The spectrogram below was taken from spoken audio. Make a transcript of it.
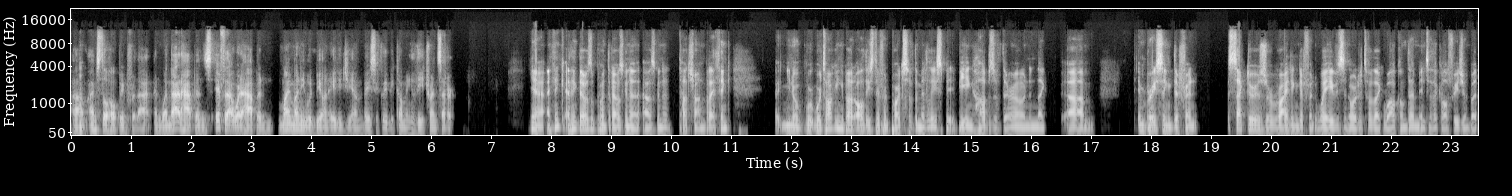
Um, I'm still hoping for that. And when that happens, if that were to happen, my money would be on ADGM basically becoming the trendsetter. Yeah, I think I think that was a point that I was gonna I was gonna touch on, but I think uh, you know we're, we're talking about all these different parts of the middle east being hubs of their own and like um, embracing different sectors are riding different waves in order to like welcome them into the gulf region but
